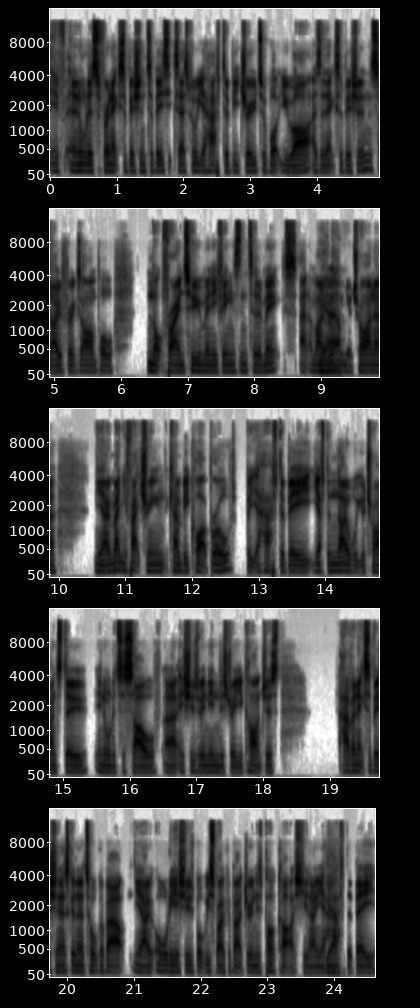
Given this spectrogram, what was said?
if in order for an exhibition to be successful, you have to be true to what you are as an exhibition. So, for example, not throwing too many things into the mix at the moment yeah. when you're trying to, you know, manufacturing can be quite broad, but you have to be, you have to know what you're trying to do in order to solve uh, issues in the industry. You can't just have an exhibition that's going to talk about you know all the issues what we spoke about during this podcast you know you yeah. have to be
